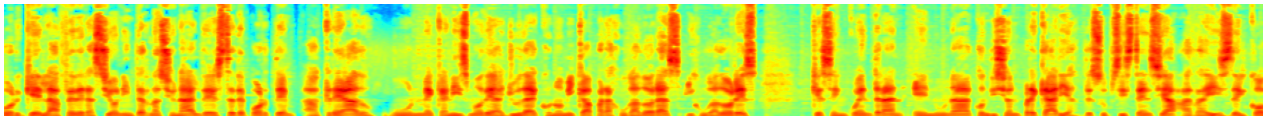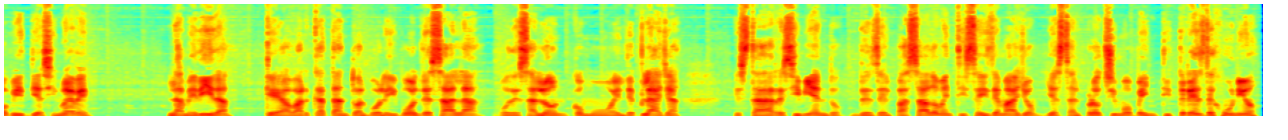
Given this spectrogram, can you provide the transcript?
porque la Federación Internacional de este deporte ha creado un mecanismo de ayuda económica para jugadoras y jugadores que se encuentran en una condición precaria de subsistencia a raíz del COVID-19. La medida, que abarca tanto al voleibol de sala o de salón como el de playa, está recibiendo desde el pasado 26 de mayo y hasta el próximo 23 de junio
